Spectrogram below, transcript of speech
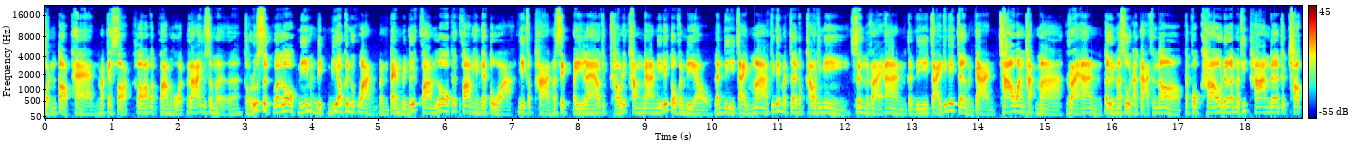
ผลตอบแทนมักจะสอดคล้องกับความโหดร้ายอยู่เสมอก็รู้สึกว่าโลกนี้มันบิดเบี้ยวขึ้นทุกวันมันเต็มไปด้วยความโลภและความเห็นแก่ตัว นี่ก็ผ่านมาสิ10 ปีแล้วที่เขาได้ทำงานนี้ด้วยตัวคนเดียว และดีใจมากที่ได้มาเจอกับเขาที่นี่ ซึ่งไรอันก็ดีใจที่ได้เจอเหมือนกัน เช้าวันถัดมาไรอันตื่นมาสูดอากาศข้างนอก แต่พวกเขาเดินมาที่ทางเดินก็ช็อก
